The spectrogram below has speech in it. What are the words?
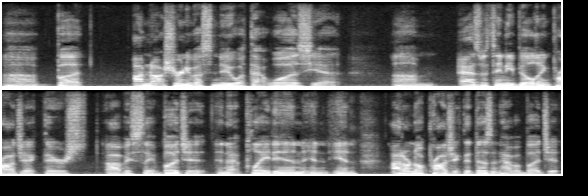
Uh, but I'm not sure any of us knew what that was yet. Um, as with any building project, there's obviously a budget, and that played in. And, and I don't know a project that doesn't have a budget.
